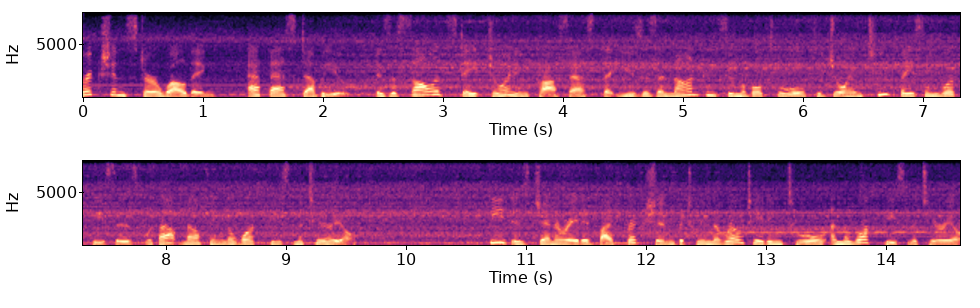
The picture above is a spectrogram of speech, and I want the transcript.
Friction stir welding, FSW, is a solid-state joining process that uses a non-consumable tool to join two facing workpieces without melting the workpiece material. Heat is generated by friction between the rotating tool and the workpiece material,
